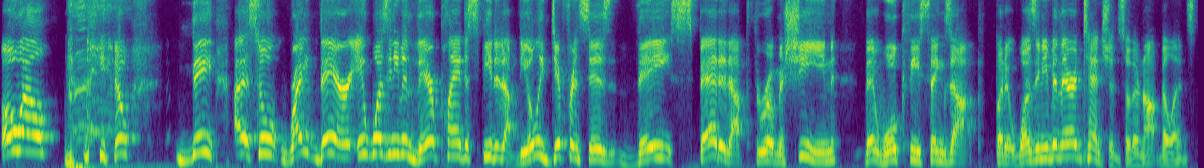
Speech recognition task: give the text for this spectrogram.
"Oh well, you know." They uh, so right there, it wasn't even their plan to speed it up. The only difference is they sped it up through a machine that woke these things up, but it wasn't even their intention, so they're not villains.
